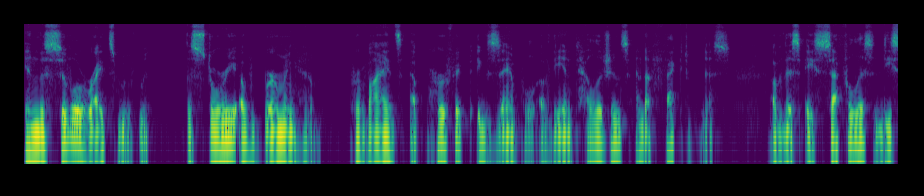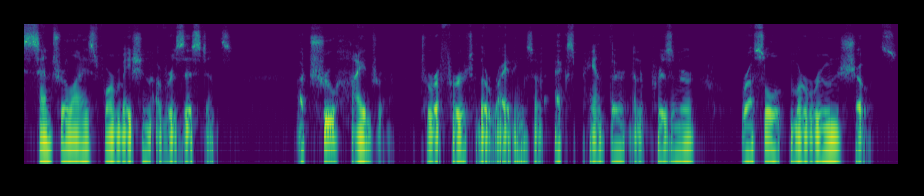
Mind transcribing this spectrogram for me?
In the civil rights movement, the story of Birmingham provides a perfect example of the intelligence and effectiveness of this acephalous, decentralized formation of resistance, a true hydra to refer to the writings of ex Panther and prisoner Russell Maroon Shoatz,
